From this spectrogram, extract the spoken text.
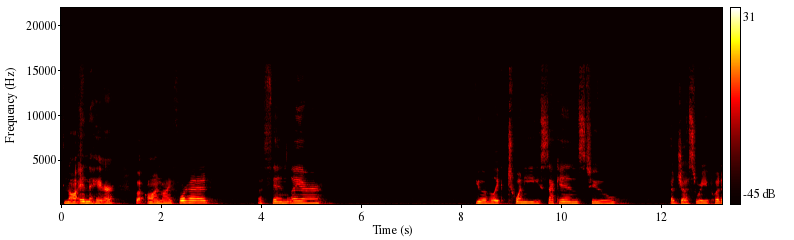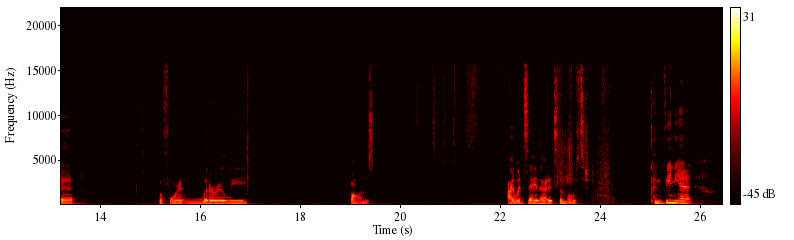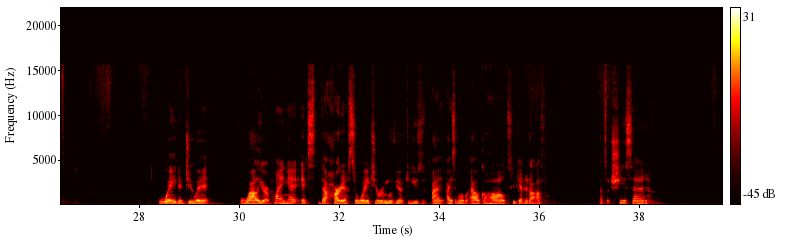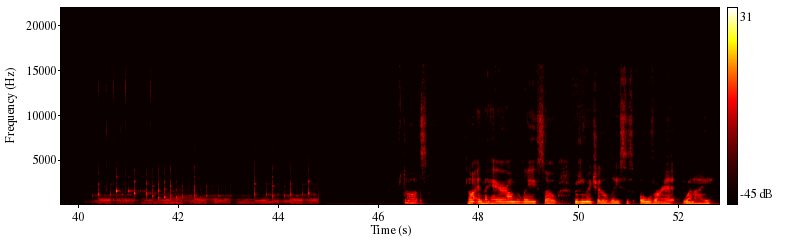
not in the hair, but on my forehead, a thin layer. You have like 20 seconds to adjust where you put it before it literally bonds. I would say that it's the most convenient way to do it while you're applying it. It's the hardest way to remove. You have to use isopropyl alcohol to get it off. That's what she said. Dots. Not in the hair on the lace so I'm just gonna make sure the lace is over it when I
